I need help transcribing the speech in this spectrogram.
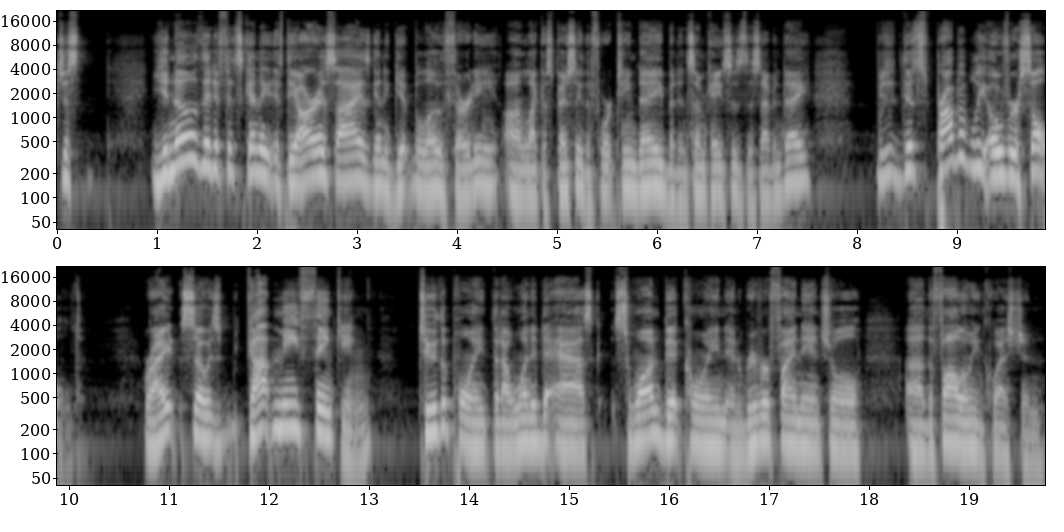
just you know that if it's going to if the RSI is going to get below 30 on like especially the 14 day but in some cases the 7 day it's probably oversold right? So it's got me thinking to the point that I wanted to ask Swan Bitcoin and River Financial uh, the following question.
